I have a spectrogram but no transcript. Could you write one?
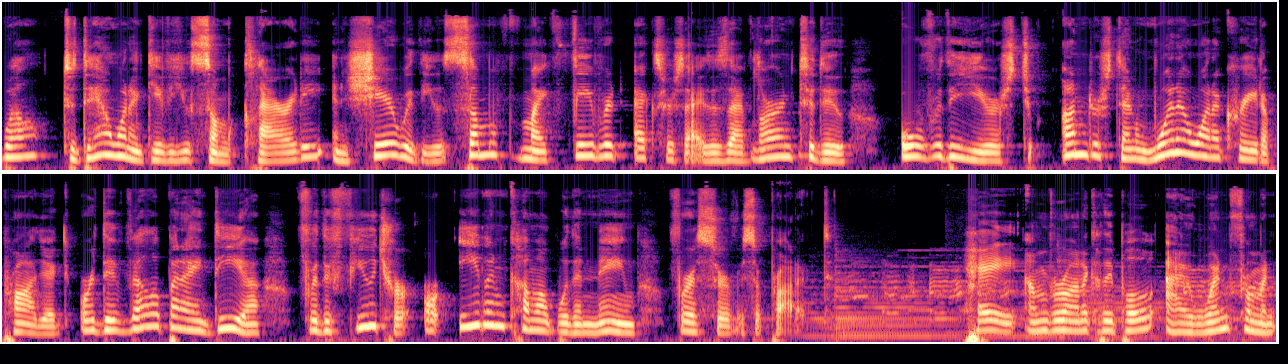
Well, today I want to give you some clarity and share with you some of my favorite exercises I've learned to do over the years to understand when I want to create a project or develop an idea for the future or even come up with a name for a service or product. Hey, I'm Veronica DiPolo. I went from an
